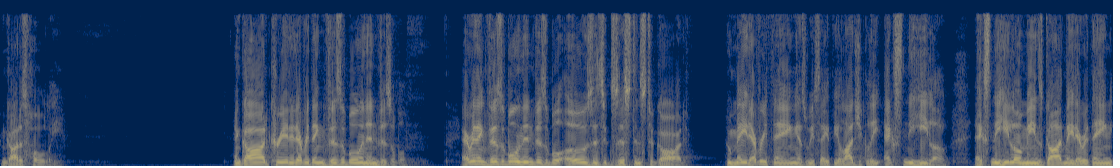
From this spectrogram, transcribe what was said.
And God is holy. And God created everything visible and invisible. Everything visible and invisible owes its existence to God, who made everything, as we say theologically, ex nihilo. Ex nihilo means God made everything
